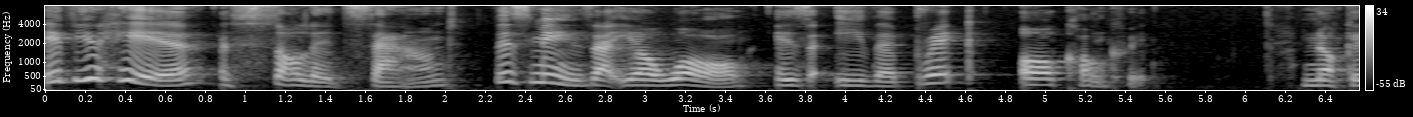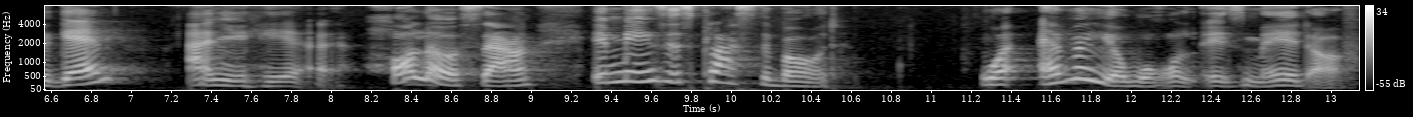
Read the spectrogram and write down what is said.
If you hear a solid sound, this means that your wall is either brick or concrete. Knock again and you hear a hollow sound, it means it's plasterboard. Whatever your wall is made of,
